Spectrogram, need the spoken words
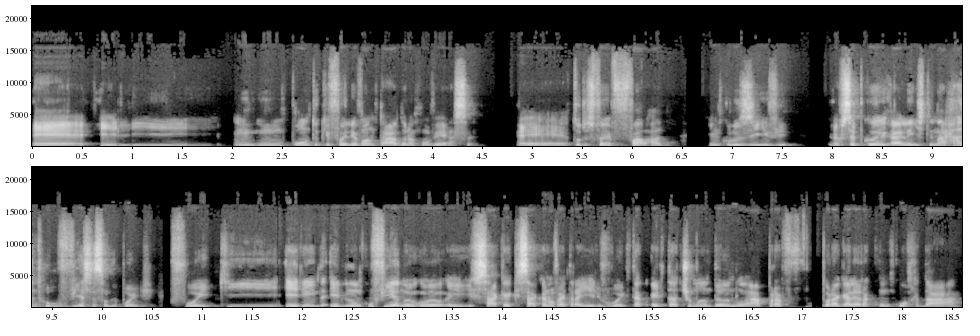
É, ele. Um, um ponto que foi levantado na conversa, é, tudo isso foi falado. Inclusive, eu sempre, além de ter narrado, ouvi a sessão depois. Foi que ele ainda ele não confia no ele saca que saca não vai trair ele. Ele tá, ele tá te mandando lá pra, pra galera concordar,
